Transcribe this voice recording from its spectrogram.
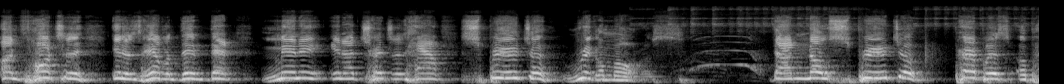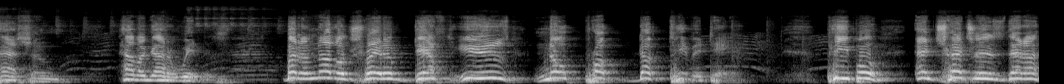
Unfortunately, it is evident that many in our churches have spiritual rigor. That no spiritual purpose or passion. Have I got a witness? But another trait of death is no productivity. people and churches that are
